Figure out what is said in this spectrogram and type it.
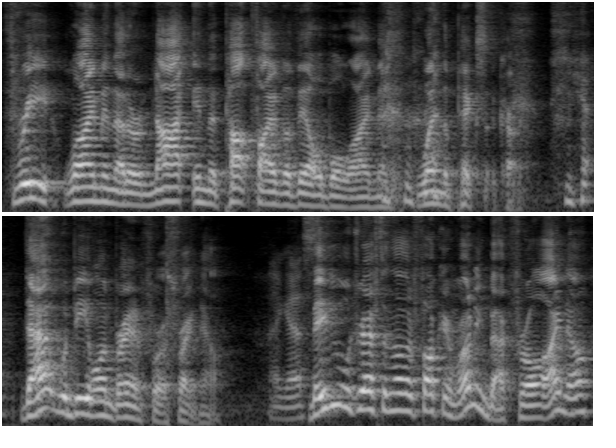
Three linemen that are not in the top five available linemen when the picks occur. yeah, That would be on brand for us right now. I guess. Maybe we'll draft another fucking running back for all I know,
